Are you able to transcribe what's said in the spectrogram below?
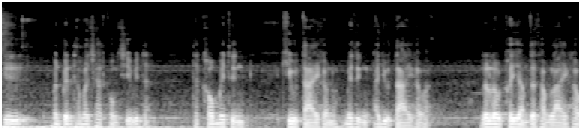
คือมันเป็นธรรมชาติของชีวิตอะถ้าเขาไม่ถึงคิวตายเขาเนาะไม่ถึงอายุตายเขาอะ แล้วเราพยายามจะทำร้ายเขา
